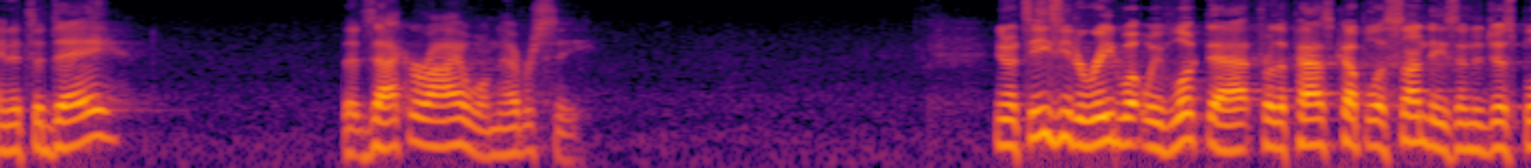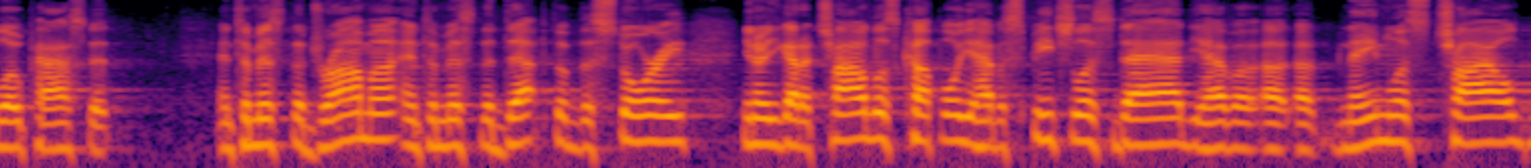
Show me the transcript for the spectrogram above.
And it's a day that Zechariah will never see. You know, it's easy to read what we've looked at for the past couple of Sundays and to just blow past it and to miss the drama and to miss the depth of the story. You know, you got a childless couple, you have a speechless dad, you have a, a, a nameless child.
